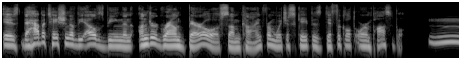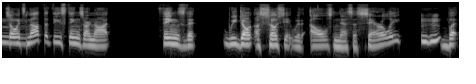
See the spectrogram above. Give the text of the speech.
is the habitation of the elves being an underground barrow of some kind from which escape is difficult or impossible. So it's Mm. not that these things are not things that we don't associate with elves necessarily, Mhm. but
